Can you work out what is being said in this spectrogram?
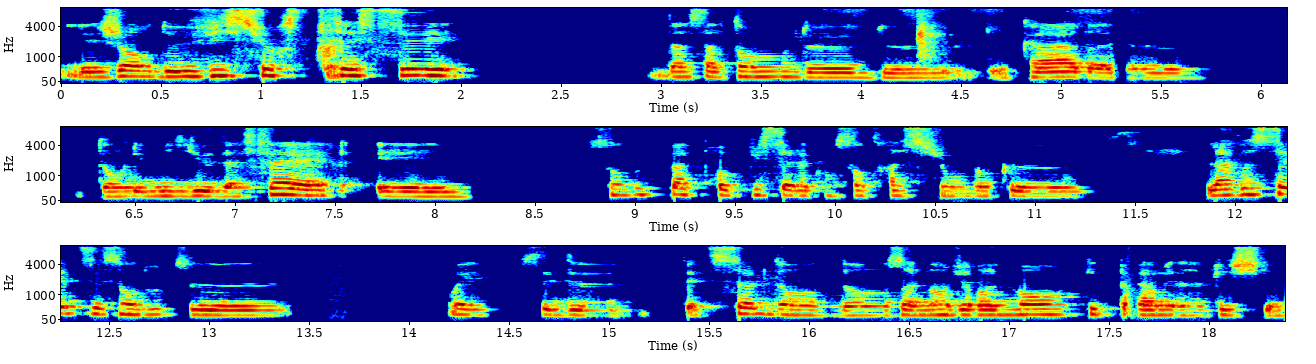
les, genres de vie surstressés d'un certain nombre de, de, cadres dans les milieux d'affaires est sans doute pas propice à la concentration. Donc euh, la recette, c'est sans doute, euh, oui, c'est d'être seul dans, dans un environnement qui te permet de réfléchir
